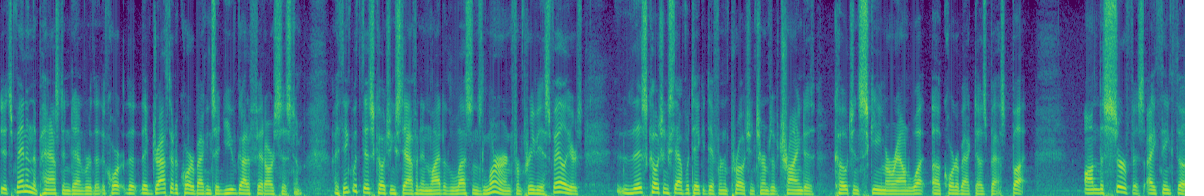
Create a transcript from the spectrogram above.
it's been in the past in Denver that the court that they've drafted a quarterback and said you've got to fit our system. I think with this coaching staff and in light of the lessons learned from previous failures, this coaching staff would take a different approach in terms of trying to coach and scheme around what a quarterback does best. But on the surface, I think the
